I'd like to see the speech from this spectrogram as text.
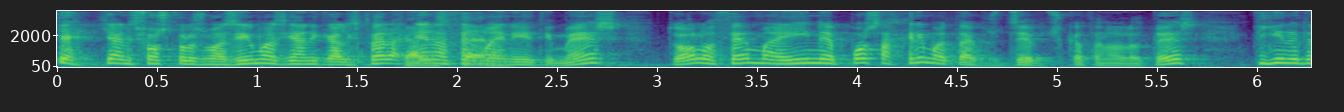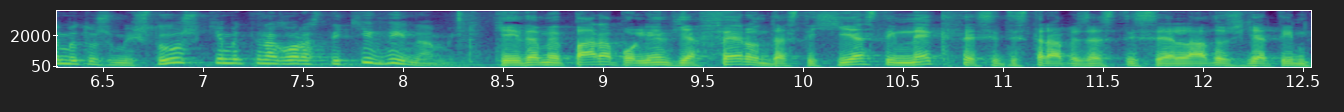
Και Γιάννης Φόσκολο μαζί μας. Γιάννη, καλησπέρα. καλησπέρα. Ένα θέμα είναι οι τιμές. Το άλλο θέμα είναι πόσα χρήματα έχουν στους τσέπη τους καταναλωτές, τι γίνεται με τους μισθούς και με την αγοραστική δύναμη. Και είδαμε πάρα πολύ ενδιαφέροντα στοιχεία στην έκθεση της Τράπεζας της Ελλάδος για την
